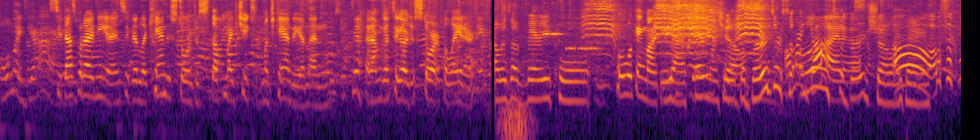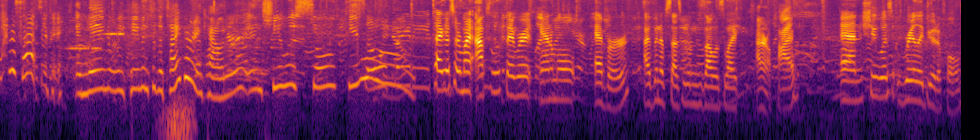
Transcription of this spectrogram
Oh my god. See, that's what I need. I need to go to the candy store and just stuff my cheeks with much candy, and then and I'm good to go. Just store it for later. That was a very cool, Cool looking monkey. yeah, Very monkey. chill. The birds are so, Oh my oh, God. it's the bird show, I Oh. I was like, what is happening? And then we came into the tiger encounter and she was so cute. So pretty. Tigers are my absolute favorite animal ever. I've been obsessed with them since I was like, I don't know, five. And she was really beautiful.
